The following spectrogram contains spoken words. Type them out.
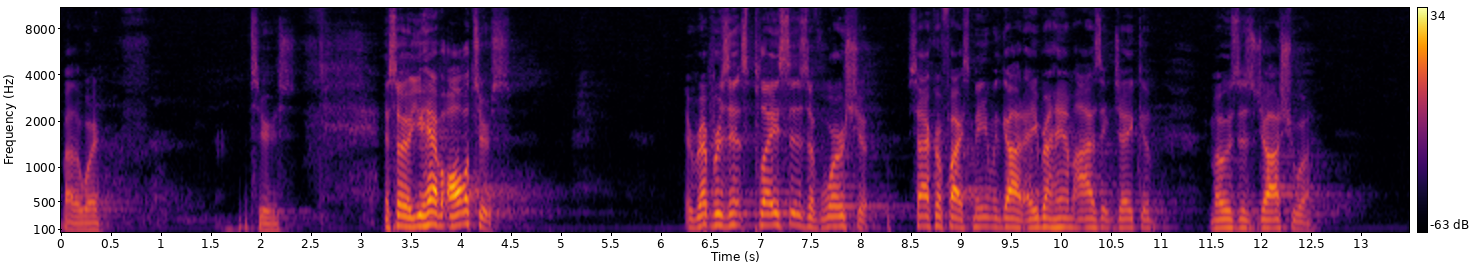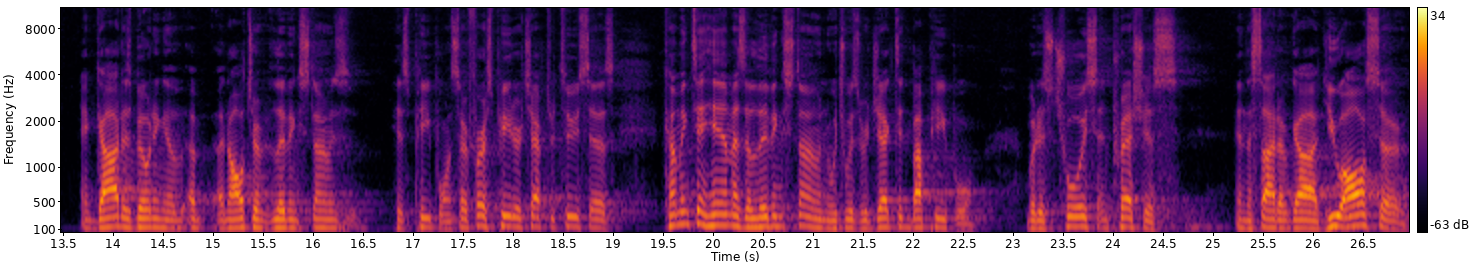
by the way. I'm serious. And so you have altars. It represents places of worship, sacrifice, meeting with God. Abraham, Isaac, Jacob, Moses, Joshua. And God is building a, a, an altar of living stones, his people. And so 1 Peter chapter 2 says, Coming to him as a living stone, which was rejected by people, but is choice and precious in the sight of God, you also,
